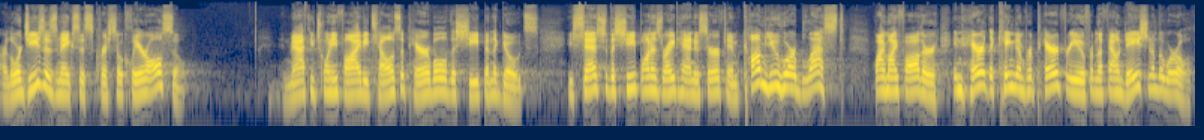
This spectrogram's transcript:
Our Lord Jesus makes this crystal clear also. In Matthew 25, he tells the parable of the sheep and the goats. He says to the sheep on his right hand who served him, Come, you who are blessed by my Father, inherit the kingdom prepared for you from the foundation of the world.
